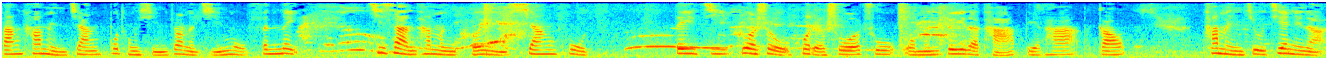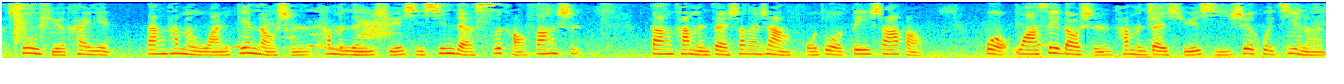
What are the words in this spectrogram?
当他们将不同形状的积木分类，计算他们可以相互堆积个数，或者说出我们堆的塔比它高，他们就建立了数学概念。当他们玩电脑时，他们能学习新的思考方式。当他们在沙滩上合作堆沙堡或挖隧道时，他们在学习社会技能。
